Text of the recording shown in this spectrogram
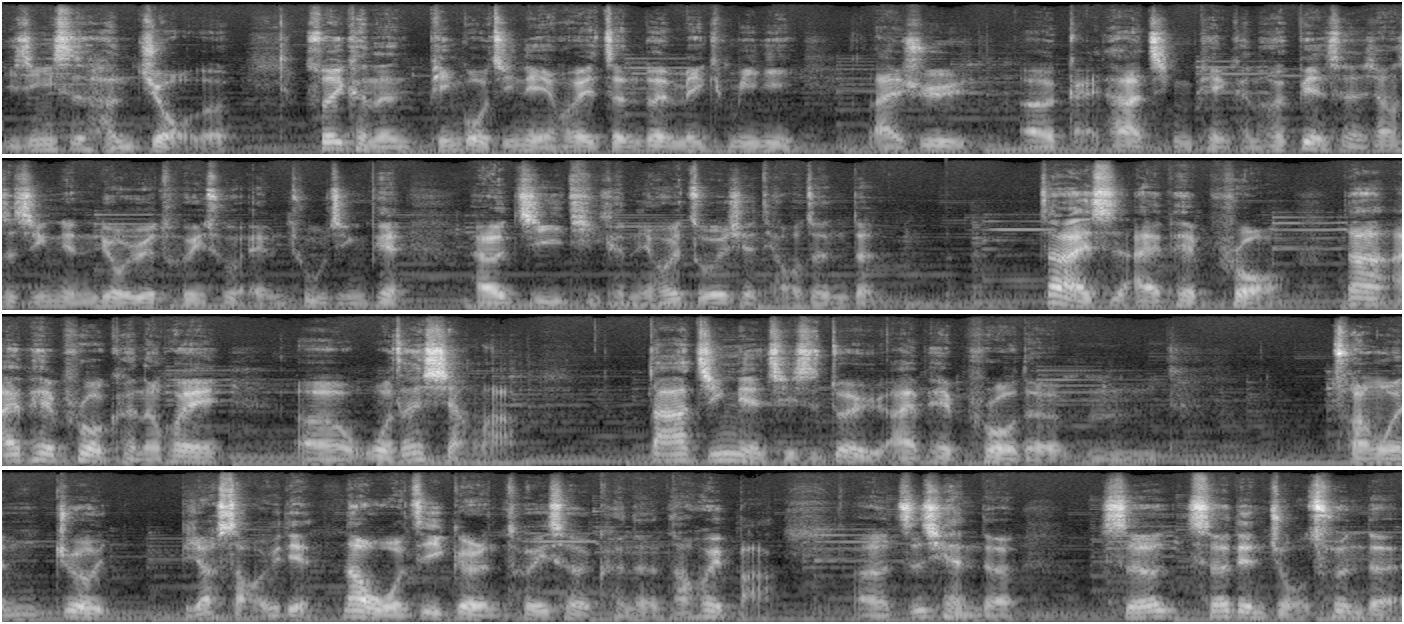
已经是很久了，所以可能苹果今年也会针对 Mac Mini。来去呃改它的晶片，可能会变成像是今年六月推出 M2 晶片，还有记忆体可能也会做一些调整等。再来是 iPad Pro，那 iPad Pro 可能会呃我在想啦，大家今年其实对于 iPad Pro 的嗯传闻就比较少一点。那我自己个人推测，可能他会把呃之前的十二十二点九寸的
